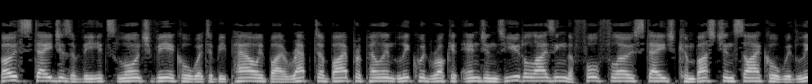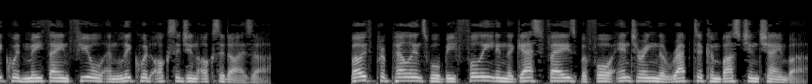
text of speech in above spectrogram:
Both stages of the ITS launch vehicle were to be powered by Raptor bipropellant liquid rocket engines utilizing the full-flow staged combustion cycle with liquid methane fuel and liquid oxygen oxidizer. Both propellants will be fully in the gas phase before entering the Raptor combustion chamber.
